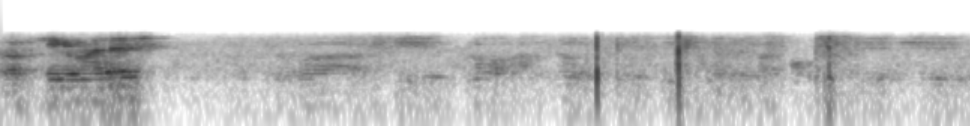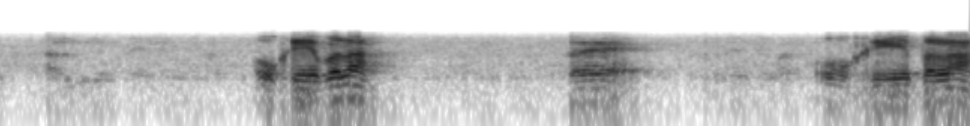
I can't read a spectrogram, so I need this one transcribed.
โอเคไหม โอ เคปะล่ะเฮ้ยโอเคปะล่ะ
